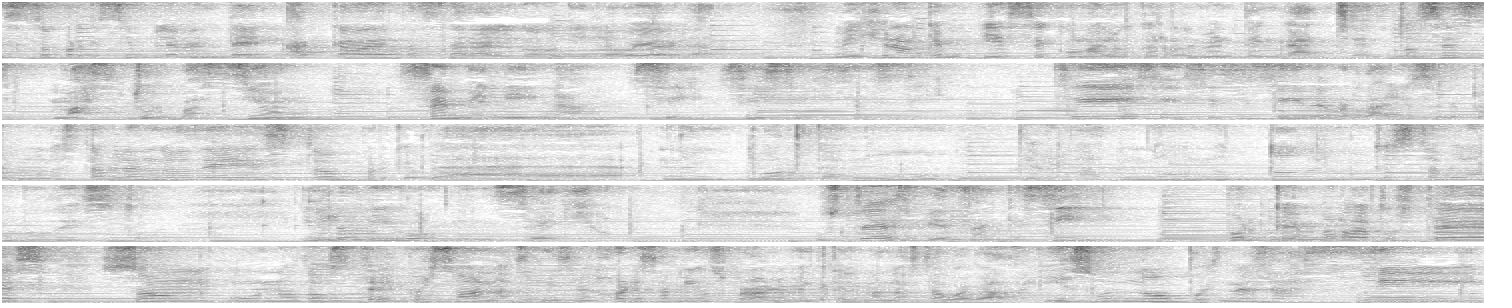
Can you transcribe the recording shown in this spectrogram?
de esto porque simplemente acaba de pasar algo y lo voy a hablar. Me dijeron que empiece con algo que realmente enganche. Entonces, masturbación femenina. Sí, sí, sí, sí, sí. Sí, sí, sí, sí, sí, de verdad. Yo sé que todo el mundo está hablando de esto porque no importa, no. De verdad, no. No todo el mundo está hablando de esto. Y lo digo en serio. Ustedes piensan que sí, porque en verdad ustedes son uno, dos, tres personas, mis mejores amigos probablemente que les mando esta huevada. Y eso no, pues no es así.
